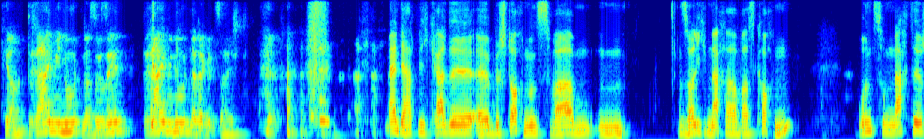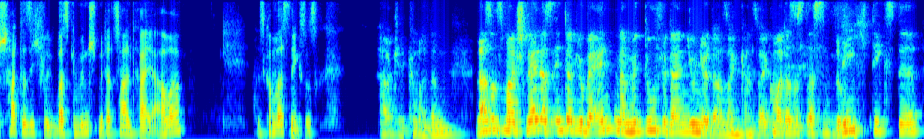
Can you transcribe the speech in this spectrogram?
Genau, drei Minuten, hast du gesehen? Drei Minuten hat er gezeigt. Nein, der hat mich gerade äh, bestochen und zwar m, soll ich nachher was kochen und zum Nachtisch hatte sich was gewünscht mit der Zahl 3, aber das kommt als nächstes. Okay, guck mal, dann lass uns mal schnell das Interview beenden, damit du für deinen Junior da sein kannst. Weil guck mal, das ist das Wichtigste,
